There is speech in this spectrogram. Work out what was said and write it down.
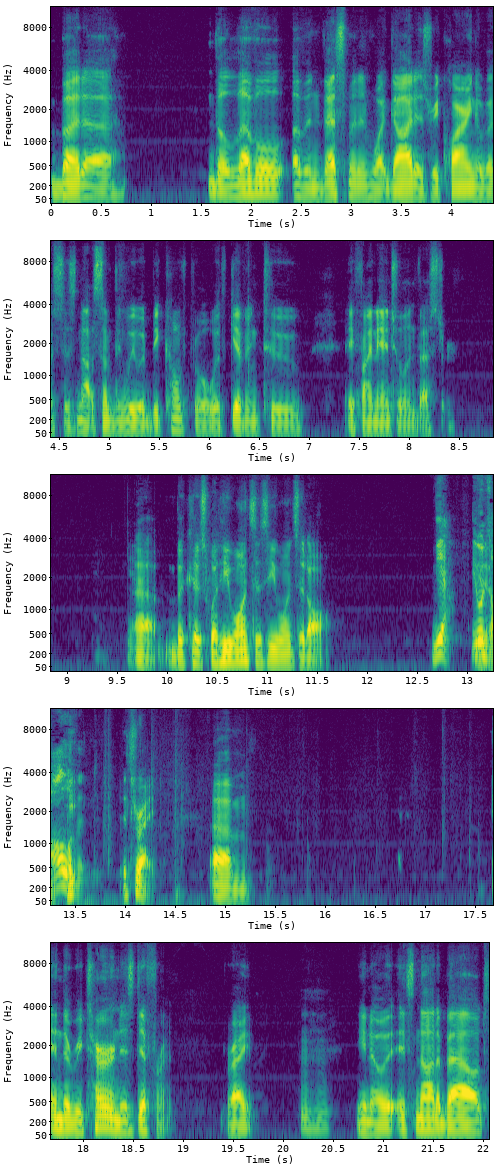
but uh, the level of investment in what God is requiring of us is not something we would be comfortable with giving to a financial investor. Yeah. Uh, because what he wants is he wants it all. Yeah. It You know, all he- of it. That's right. Um, and the return is different, right? hmm You know, it's not about,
